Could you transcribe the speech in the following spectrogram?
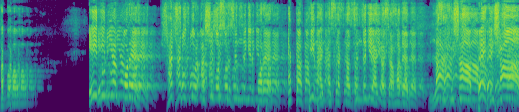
থাকব বাবা? এই দুনিয়ার পরে ষাট সত্তর আশি বছর জিন্দগির পরে একটা দিন আইতাছে একটা জিন্দগি আইতাছে আমাদের। লা হিসাব বে হিসাব।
